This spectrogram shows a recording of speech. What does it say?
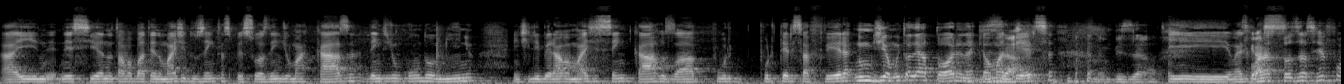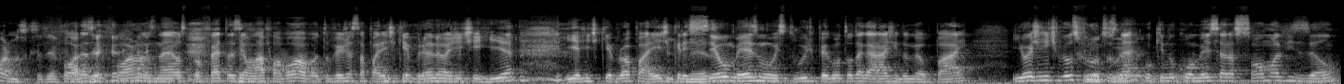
Aí nesse ano tava batendo mais de 200 pessoas dentro de uma casa, dentro de um condomínio. A gente liberava mais de 100 carros lá por, por terça-feira, num dia muito aleatório, né? Que é uma Bizarro. terça. Mano, bizarro. E mas Fora graças todas as reformas que você deve fora as fazer. reformas, né? Os profetas iam lá e falavam, ó, tu veja essa parede quebrando, a gente ria. E a gente quebrou a parede, cresceu mesmo o estúdio, pegou toda a garagem do meu pai. E hoje a gente vê os Que frutos, loucura, né? O que no começo era só uma visão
